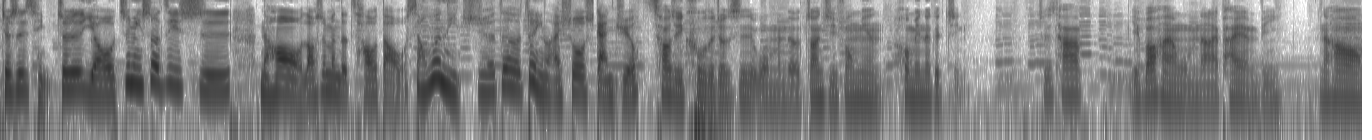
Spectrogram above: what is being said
就是请，就是由知名设计师，然后老师们的操刀。想问你觉得对你来说感觉超级酷的，就是我们的专辑封面后面那个景，就是它也包含我们拿来拍 MV，然后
